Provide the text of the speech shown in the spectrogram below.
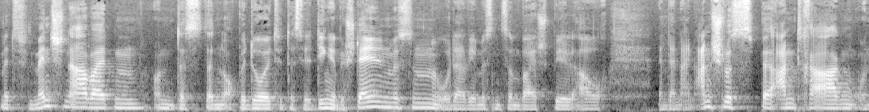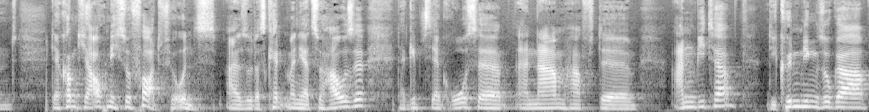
mit Menschen arbeiten und das dann auch bedeutet, dass wir Dinge bestellen müssen oder wir müssen zum Beispiel auch dann einen Anschluss beantragen und der kommt ja auch nicht sofort für uns. Also das kennt man ja zu Hause. Da gibt es ja große, äh, namhafte Anbieter, die kündigen sogar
